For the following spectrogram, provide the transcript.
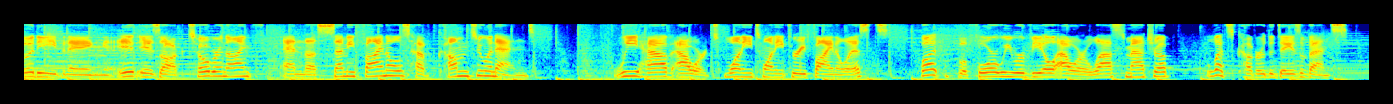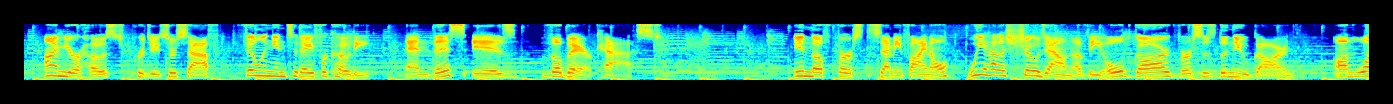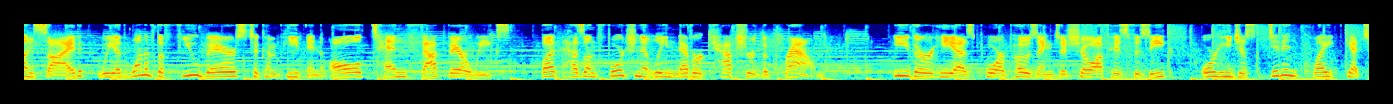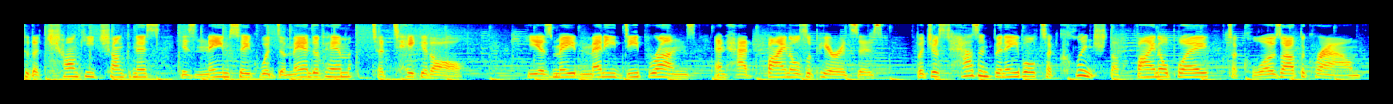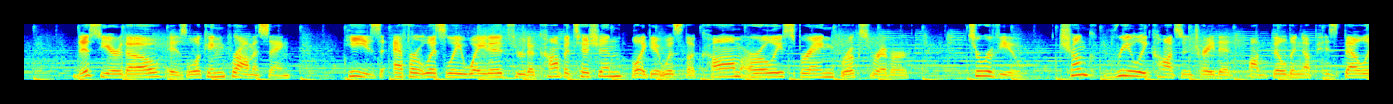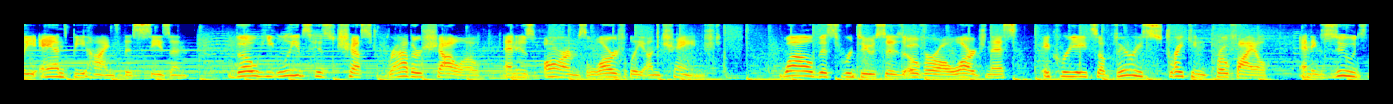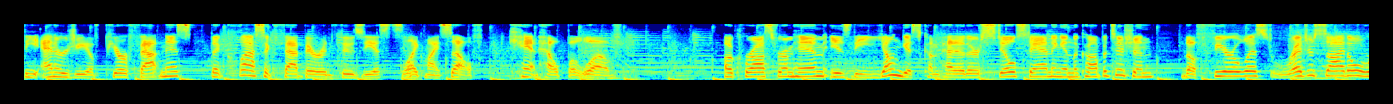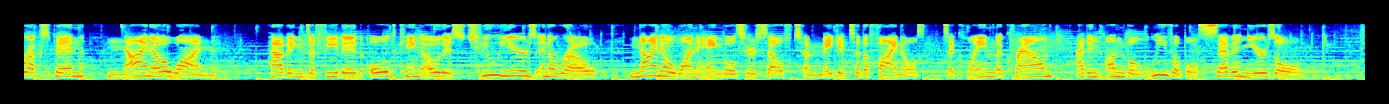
Good evening. It is October 9th, and the semifinals have come to an end. We have our 2023 finalists, but before we reveal our last matchup, let's cover the day's events. I'm your host, producer Saph, filling in today for Cody, and this is the Bearcast. In the first semifinal, we had a showdown of the old guard versus the new guard. On one side, we had one of the few bears to compete in all 10 Fat Bear Weeks, but has unfortunately never captured the crown. Either he has poor posing to show off his physique, or he just didn't quite get to the chunky chunkness his namesake would demand of him to take it all. He has made many deep runs and had finals appearances, but just hasn't been able to clinch the final play to close out the crown. This year, though, is looking promising. He's effortlessly waded through the competition like it was the calm early spring Brooks River. To review, Chunk really concentrated on building up his belly and behind this season, though he leaves his chest rather shallow and his arms largely unchanged. While this reduces overall largeness, it creates a very striking profile and exudes the energy of pure fatness that classic Fat Bear enthusiasts like myself can't help but love. Across from him is the youngest competitor still standing in the competition, the fearless Regicidal Ruxpin 901. Having defeated Old King Otis two years in a row, 901 angles herself to make it to the finals to claim the crown at an unbelievable seven years old.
